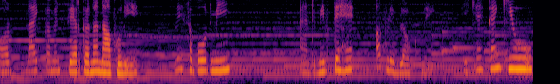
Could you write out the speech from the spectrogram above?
और लाइक, कमेंट, शेयर करना ना भूलिए। प्लीज़ सपोर्ट मी एंड मिलते हैं अगले ब्लॉग में। ठीक है? Thank you.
